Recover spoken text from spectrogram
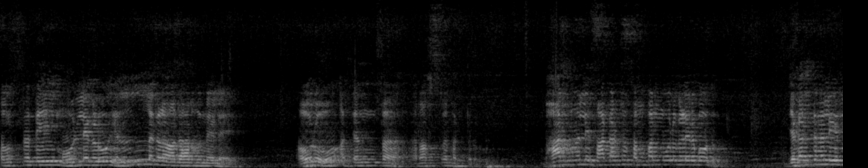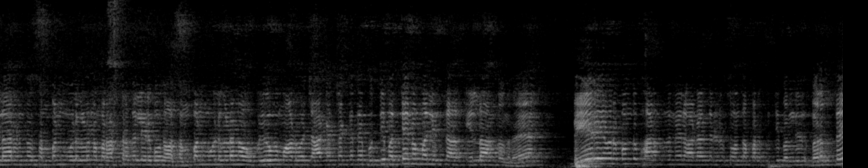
ಸಂಸ್ಕೃತಿ, ಮೌಲ್ಯಗಳು ಎಲ್ಲಗಳ ಆಧಾರದ ಮೇಲೆ ಅವರು ಅತ್ಯಂತ ರಾಷ್ಟ್ರಭಕ್ತರು. ಭಾರತದಲ್ಲಿ ಸಾಕಷ್ಟು ಸಂಪನ್ಮೂಲಗಳಿರಬಹುದು. ಜಗತ್ತಿನಲ್ಲಿ ಇಲ್ಲಾರಂತಹ ಸಂಪನ್ಮೂಲಗಳು ನಮ್ಮ ರಾಷ್ಟ್ರದಲ್ಲಿ ಇರಬಹುದು ಆ ಸಂಪನ್ಮೂಲಗಳನ್ನ ಉಪಯೋಗ ಮಾಡುವ ಚಾಕಚಕ್ಯತೆ ಬುದ್ಧಿ ಮತ್ತೆ ನಮ್ಮಲ್ಲಿ ಇಲ್ಲ ಅಂತಂದ್ರೆ ಬೇರೆಯವರು ಬಂದು ಭಾರತದ ಮೇಲೆ ಆಡಳಿತ ನಡೆಸುವಂತ ಪರಿಸ್ಥಿತಿ ಬಂದಿ, ಬರುತ್ತೆ.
